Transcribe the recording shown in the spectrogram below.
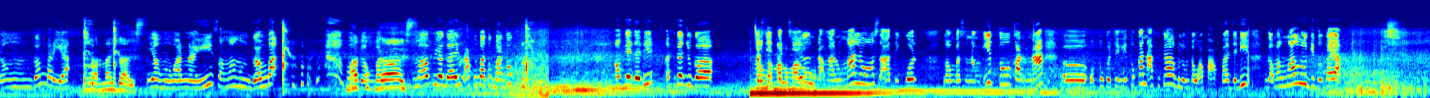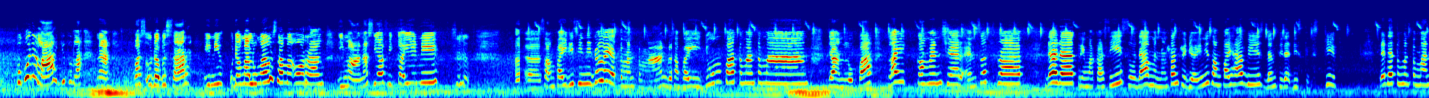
yang gambar ya. Mewarnai guys. Ya mewarnai sama menggambar. Batuk Menggambar. guys. Maaf ya guys, aku batuk-batuk. Oke, jadi Afika juga Kecil nggak malu-malu. nggak malu-malu saat ikut lomba senam itu. Karena eh, waktu kecil itu kan Afika belum tahu apa-apa. Jadi nggak malu-malu gitu kayak "Ih, pokoknya lah gitulah nah pas udah besar ini udah malu-malu sama orang. Gimana sih Afika ini? Eh, sampai di sini dulu ini sampai habis dan tidak di skip-skip. Dadah teman teman.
